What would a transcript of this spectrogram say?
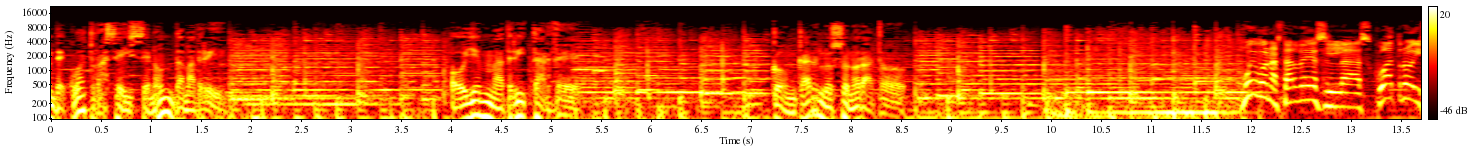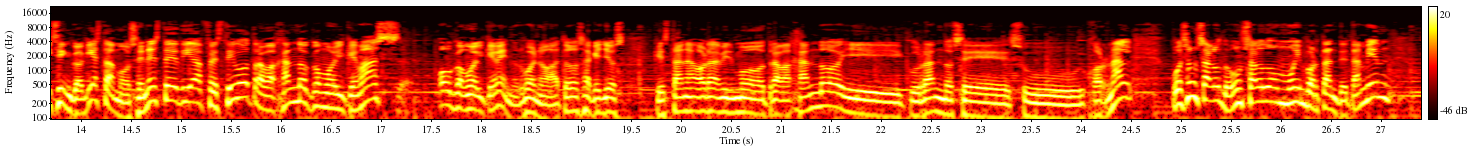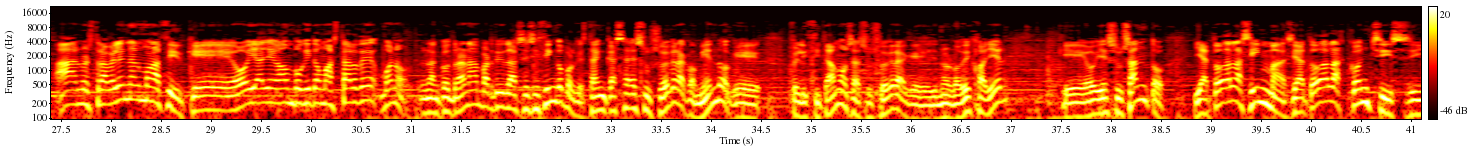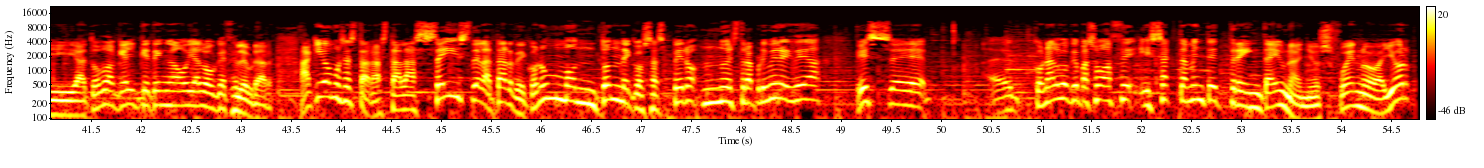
De 4 a 6 en Onda Madrid. Hoy en Madrid tarde. Con Carlos Honorato. Muy buenas tardes, las 4 y 5. Aquí estamos, en este día festivo, trabajando como el que más o como el que menos. Bueno, a todos aquellos que están ahora mismo trabajando y currándose su jornal, pues un saludo, un saludo muy importante. También a nuestra Belén Almonacid, que hoy ha llegado un poquito más tarde. Bueno, la encontrarán a partir de las 6 y 5 porque está en casa de su suegra comiendo, que felicitamos a su suegra, que nos lo dijo ayer, que hoy es su santo. Y a todas las Inmas, y a todas las Conchis, y a todo aquel que tenga hoy algo que celebrar. Aquí vamos a estar hasta las 6 de la tarde con un montón de cosas, pero nuestra primera idea es... Eh, eh, con algo que pasó hace exactamente 31 años. Fue en Nueva York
